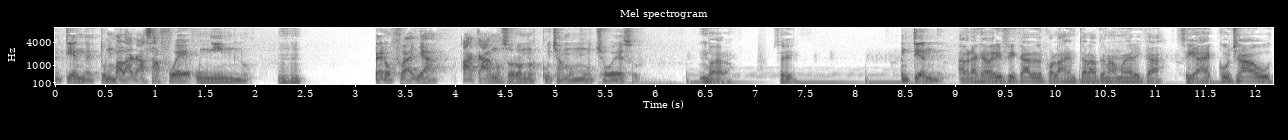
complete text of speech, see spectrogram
entiendes? Tumba la casa fue un himno, pero fue allá. Acá nosotros no escuchamos mucho eso, Bueno, sí. ¿entiendes? Habrá que verificar con la gente de Latinoamérica. Si has escuchado,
